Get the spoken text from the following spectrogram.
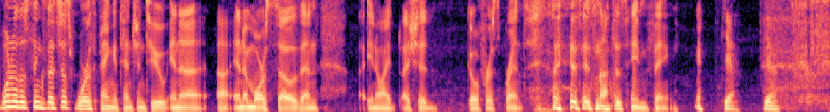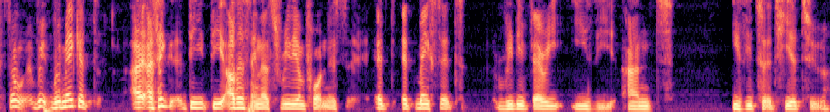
one of those things that's just worth paying attention to in a uh, in a more so than, you know, I I should go for a sprint. it's not the same thing. yeah, yeah. So we, we make it. I, I think the the other thing that's really important is it it makes it really very easy and easy to adhere to.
